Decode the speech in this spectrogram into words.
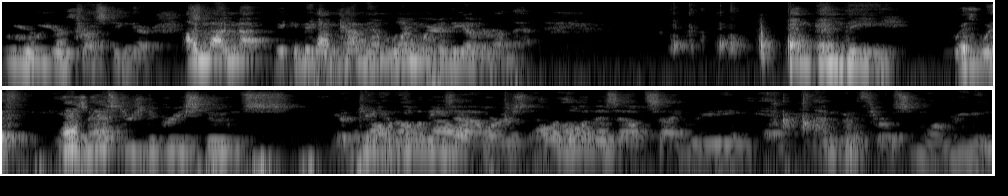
who you're trusting there. I'm not- I'm not making comment one way or the other on that. And and the with with your master's degree students, you're taking all of these hours, and all of this outside reading, and I'm going to throw some more reading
